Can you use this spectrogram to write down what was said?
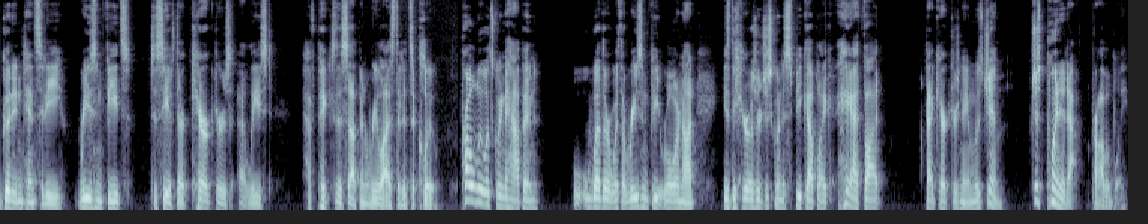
good intensity reason feats to see if their characters, at least, have picked this up and realized that it's a clue. Probably what's going to happen whether with a reason feat roll or not, is the heroes are just going to speak up like, hey, I thought that character's name was Jim. Just point it out, probably.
